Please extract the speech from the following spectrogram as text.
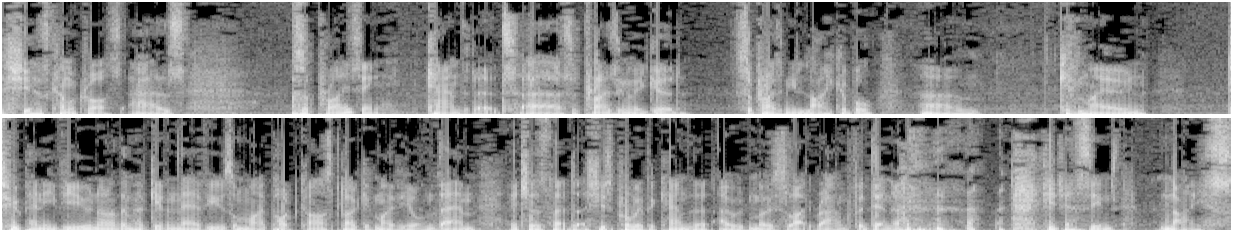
she has come across as a surprising candidate, uh, surprisingly good, surprisingly likable. Um, give my own two penny view. None of them have given their views on my podcast, but I'll give my view on them. It's just that uh, she's probably the candidate I would most like round for dinner. she just seems nice.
